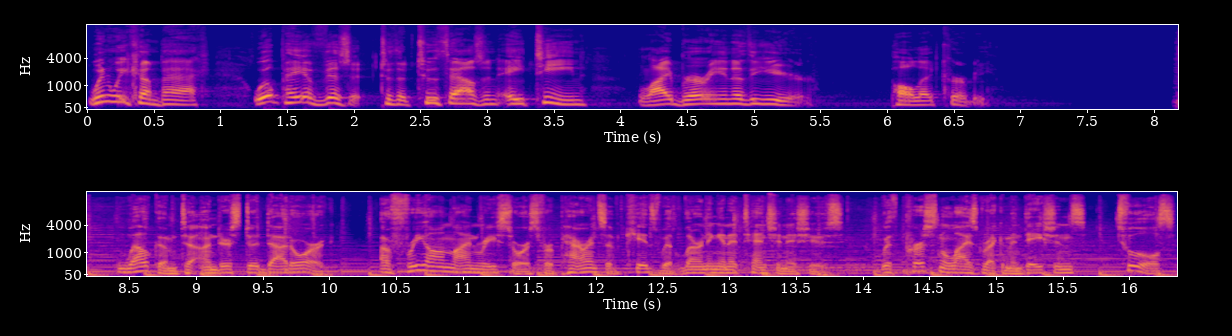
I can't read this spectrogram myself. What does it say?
When we come back, we'll pay a visit to the 2018 Librarian of the Year, Paulette Kirby. Welcome to Understood.org, a free online resource for parents of kids with learning and attention issues, with personalized recommendations, tools,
